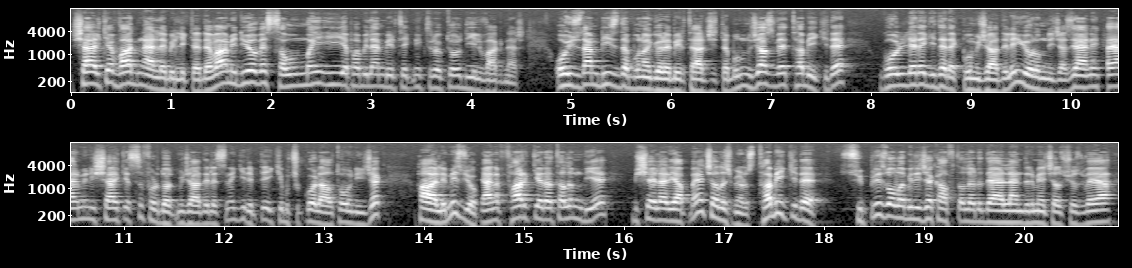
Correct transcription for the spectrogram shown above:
Schalke Wagner'le birlikte devam ediyor ve savunmayı iyi yapabilen bir teknik direktör değil Wagner. O yüzden biz de buna göre bir tercihte bulunacağız ve tabii ki de gollere giderek bu mücadeleyi yorumlayacağız. Yani Bayern Münih Schalke 0-4 mücadelesine girip de 2.5 gol altı oynayacak halimiz yok. Yani fark yaratalım diye bir şeyler yapmaya çalışmıyoruz. Tabii ki de sürpriz olabilecek haftaları değerlendirmeye çalışıyoruz veya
